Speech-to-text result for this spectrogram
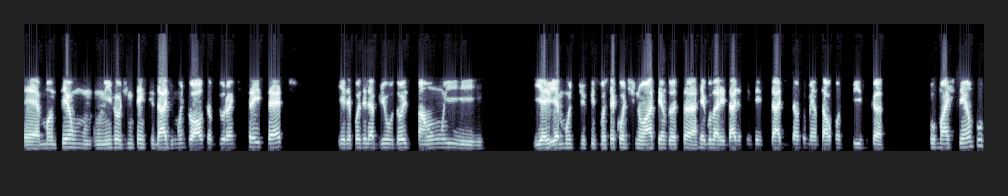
é, manter um, um, nível de intensidade muito alta durante três sets e depois ele abriu 2 a 1 um e, e é, é, muito difícil você continuar tendo essa regularidade, essa intensidade tanto mental quanto física por mais tempo.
